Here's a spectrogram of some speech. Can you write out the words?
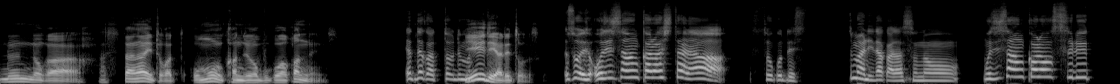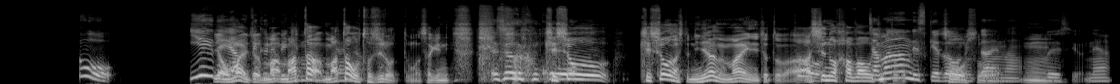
るのがはしたないとかって思う感情が僕わかんないんです。いやだからとでも家でやれってことですか？そうです。おじさんからしたらそことです。つまりだからそのおじさんからすると家いやおでや前ちょっとってくるべきものまみたいな。またを閉じろってもう先に。えそうここ化粧化粧の人睨む前にちょっと足の幅をちょっと。邪魔なんですけどそうそう。みたいなことですよね、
